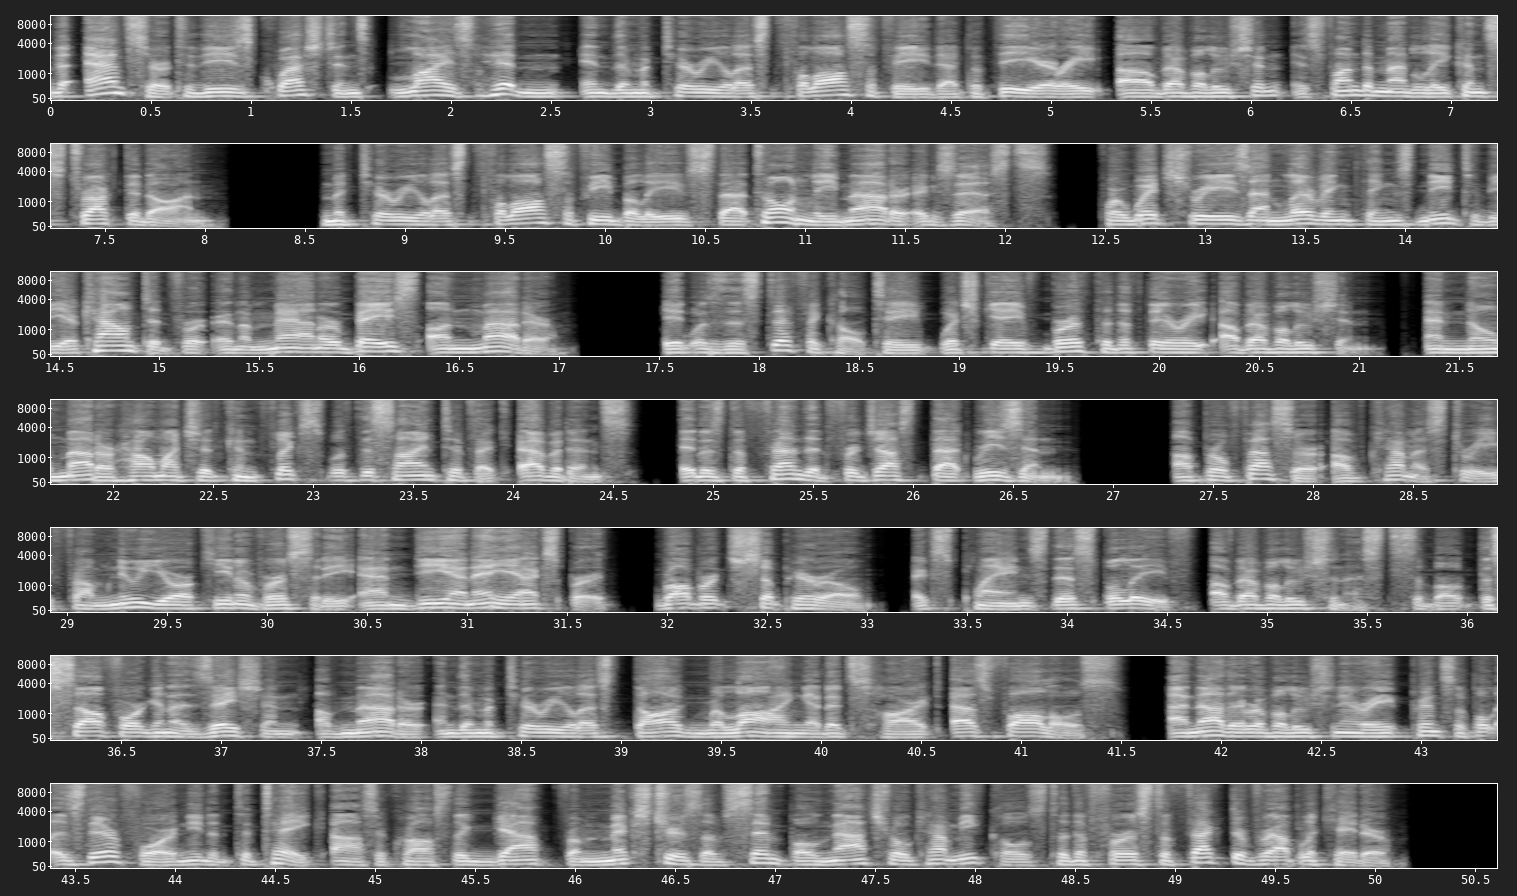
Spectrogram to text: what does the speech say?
The answer to these questions lies hidden in the materialist philosophy that the theory of evolution is fundamentally constructed on. Materialist philosophy believes that only matter exists, for which reason living things need to be accounted for in a manner based on matter. It was this difficulty which gave birth to the theory of evolution, and no matter how much it conflicts with the scientific evidence, it is defended for just that reason. A professor of chemistry from New York University and DNA expert, Robert Shapiro, explains this belief of evolutionists about the self-organization of matter and the materialist dogma lying at its heart as follows. Another evolutionary principle is therefore needed to take us across the gap from mixtures of simple natural chemicals to the first effective replicator.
